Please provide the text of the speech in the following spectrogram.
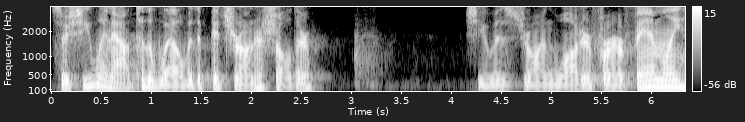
So she went out to the well with a pitcher on her shoulder. She was drawing water for her family.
